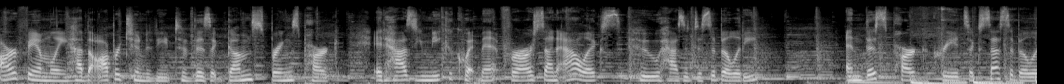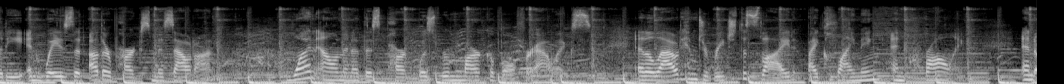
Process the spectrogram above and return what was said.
Our family had the opportunity to visit Gum Springs Park. It has unique equipment for our son Alex, who has a disability. And this park creates accessibility in ways that other parks miss out on. One element of this park was remarkable for Alex. It allowed him to reach the slide by climbing and crawling. And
